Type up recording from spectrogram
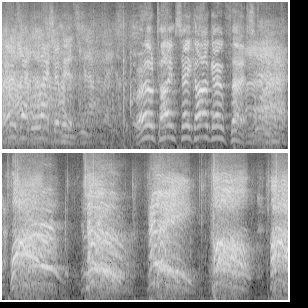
Where's that lash of his? For old time's sake, I'll go first. One, two, three, four, five.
